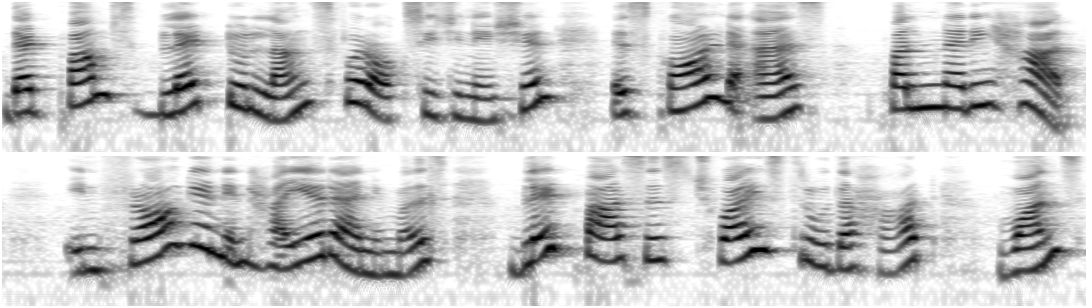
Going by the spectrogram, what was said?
that pumps blood to lungs for oxygenation is called as pulmonary heart. In frog and in higher animals, blood passes twice through the heart, once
